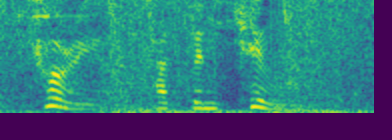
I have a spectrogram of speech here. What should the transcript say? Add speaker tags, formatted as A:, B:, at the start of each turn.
A: Dire's courier has been killed.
